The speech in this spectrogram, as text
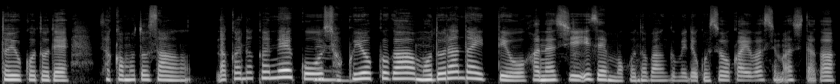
ということで、坂本さん、なかなかね、こう、食欲が戻らないっていうお話、以前もこの番組でご紹介はしましたが、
